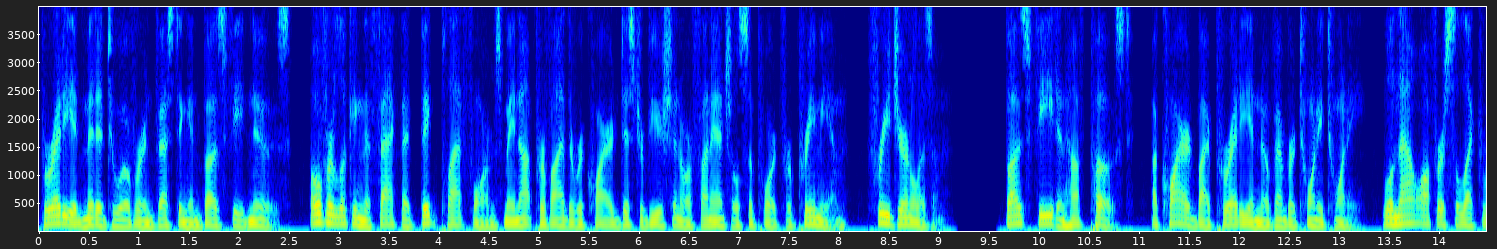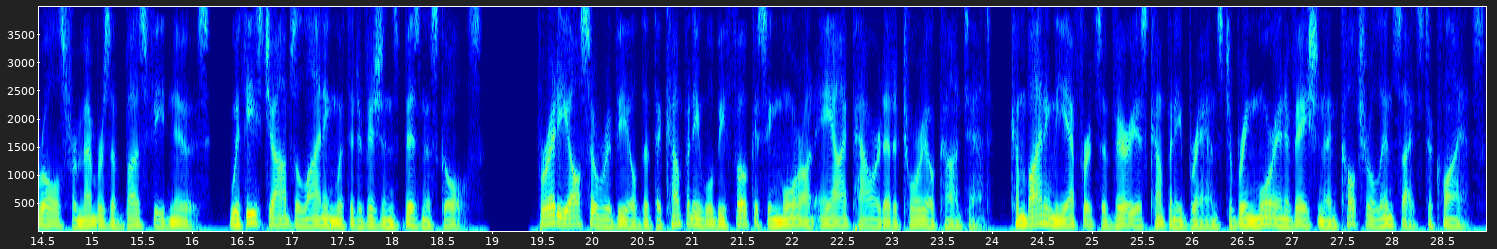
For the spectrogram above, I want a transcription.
Peretti admitted to overinvesting in BuzzFeed News, overlooking the fact that big platforms may not provide the required distribution or financial support for premium, free journalism. BuzzFeed and HuffPost, acquired by Peretti in November 2020, will now offer select roles for members of BuzzFeed News, with these jobs aligning with the division's business goals. Peretti also revealed that the company will be focusing more on AI powered editorial content, combining the efforts of various company brands to bring more innovation and cultural insights to clients.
